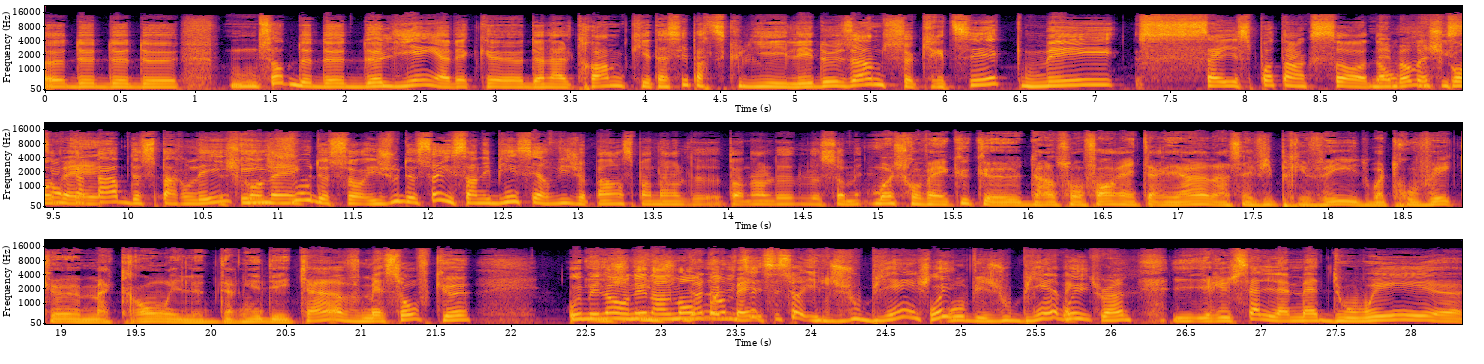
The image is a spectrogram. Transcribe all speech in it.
euh, de, de, de une sorte de, de, de lien avec euh, Donald Trump qui est assez particulier. Les deux hommes se critiquent, mais ça est pas tant que ça. Donc ils sont capables de se parler Je et ils jouent de ça. Ils jouent de ça. Il s'en est bien servi, je pense, pendant le pendant le, le sommet. Moi, je suis convaincu que dans son fort intérieur, dans sa vie privée, il doit trouver que Macron est le dernier des caves, mais sauf que Oui, mais là, il- on est il- dans le monde non, non, mais politique. c'est ça, il joue bien, je Oui. trouve. Il joue bien avec Oui. Trump. Il, il réussit à l'amadouer. euh,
